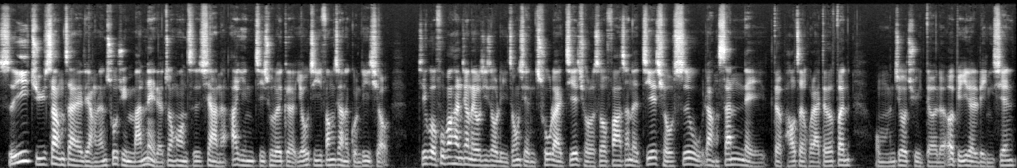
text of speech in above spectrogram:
十一局上，在两人出局满垒的状况之下呢，阿银击出了一个游击方向的滚地球，结果富邦悍将的游击手李宗贤出来接球的时候发生了接球失误，让三垒的跑者回来得分，我们就取得了二比一的领先。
